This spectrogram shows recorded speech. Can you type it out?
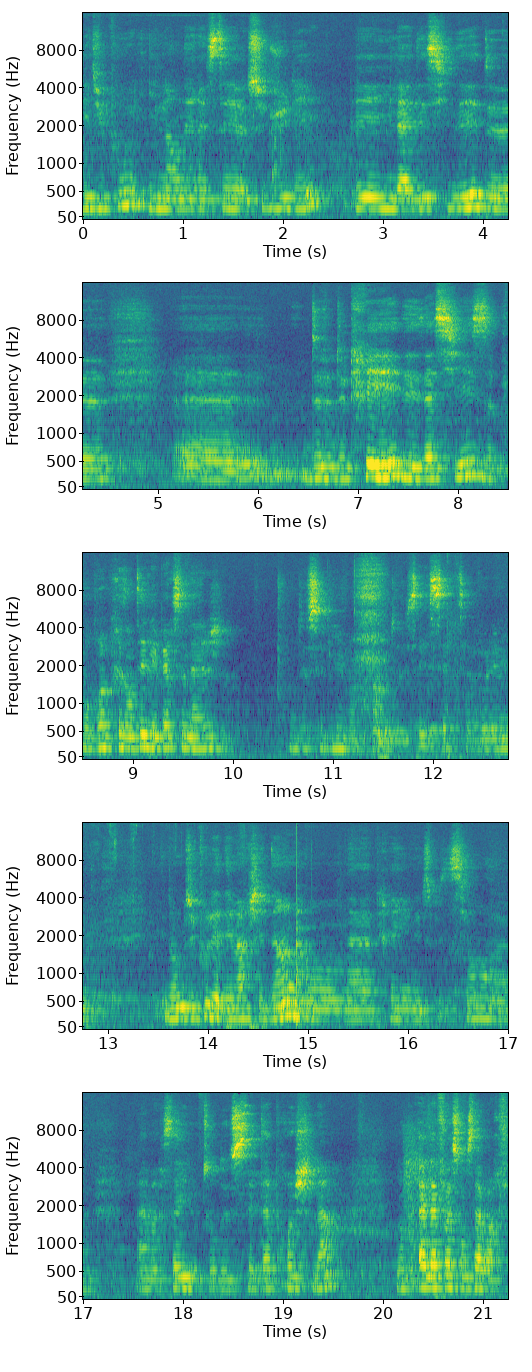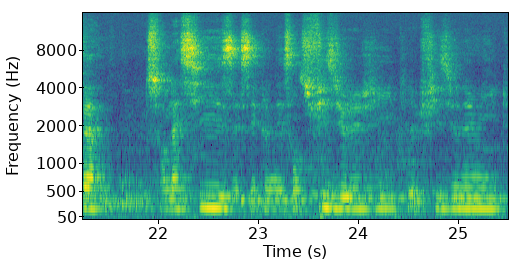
et du coup, il en est resté subjugué, et il a décidé de créer des assises pour représenter les personnages de ce livre, enfin de ces sept volumes. Et donc du coup la démarche est dingue. On a créé une exposition euh, à Marseille autour de cette approche-là. Donc à la fois son savoir-faire sur l'assise et ses connaissances physiologiques, physionomiques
